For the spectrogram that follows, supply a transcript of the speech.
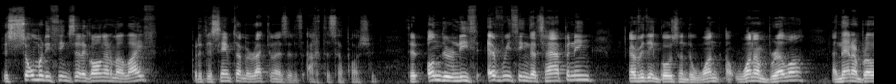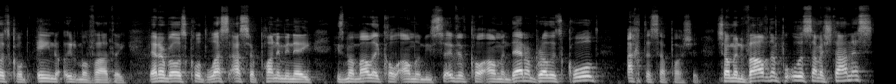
There's so many things that are going on in my life, but at the same time, I recognize that it's Achtas HaPashid. That underneath everything that's happening, everything goes under one, uh, one umbrella, and that umbrella is called Ein Oid Mavadai. That umbrella is called Les Aser Panimine. He's Mamale Kol Alman, he's Seviv Kol Alman. That umbrella is called Achtas. So I'm involved in Pu'ulas HaMashtanis,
